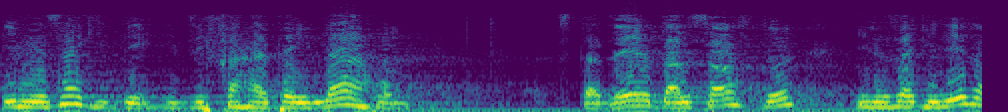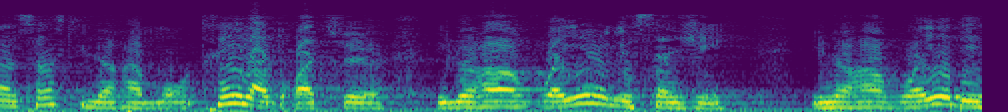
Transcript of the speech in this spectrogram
il les a guidés. Il dit Fahadaynahum. C'est-à-dire dans le sens de il les a guidés dans le sens qu'il leur a montré la droiture. Il leur a envoyé un messager. Il leur a envoyé des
